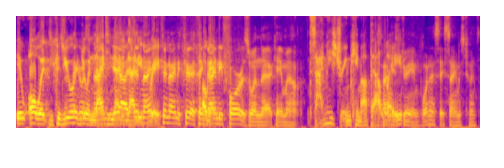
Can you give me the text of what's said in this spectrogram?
It, oh, wait, because you I were think it was doing 90 yeah, I did 1993. 93. I think Okay. 94 is when that came out. Siamese Dream came out that Siamese late. Dream. What did I say? Siamese Twins.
